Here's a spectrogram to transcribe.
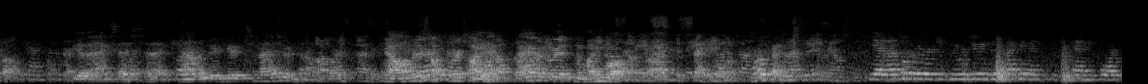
problem. I thought Do you have access to that calendar here tonight, or Uh, no? we're just asking- The calendar? we're talk- We're talking about the. I have it written in my book, right? The second one. Okay. Yeah, that's what we were, we were doing the second and- and fourth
